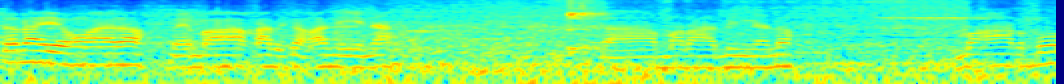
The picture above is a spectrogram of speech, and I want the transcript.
ito na yung ano may mga karga kanina na maraming ano maarbor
